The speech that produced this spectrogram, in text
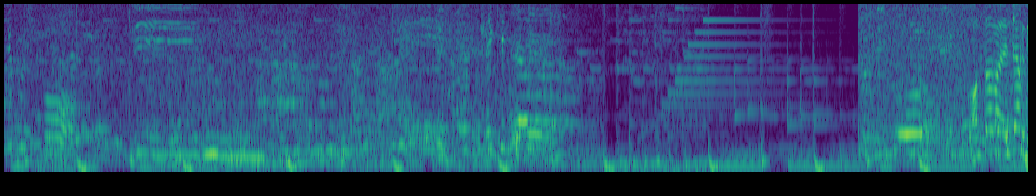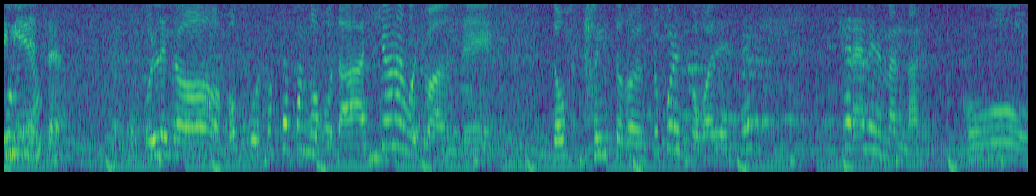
찍고 싶어. 어떤 진짜 아이스크림이에요? 원래 저 먹고 텁텁한 거보다 시원한 거 좋아하는데 너무 당이 떨어져서 초콜릿 먹어야 되는데 캐러멜 맛 나는. 오.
